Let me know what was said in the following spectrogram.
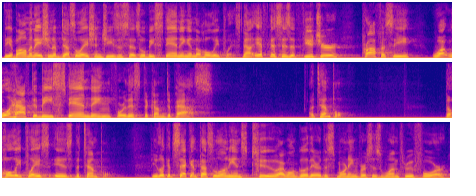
The abomination of desolation, Jesus says, will be standing in the holy place. Now, if this is a future prophecy, what will have to be standing for this to come to pass? A temple. The holy place is the temple. If you look at 2 Thessalonians 2, I won't go there this morning, verses 1 through 4,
